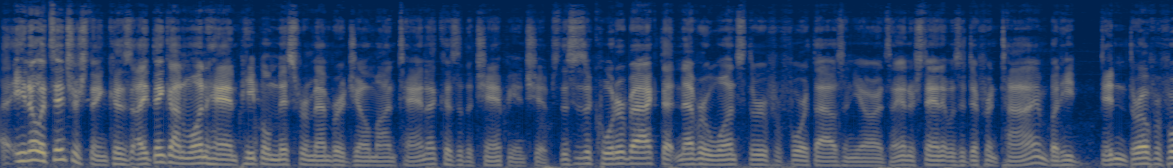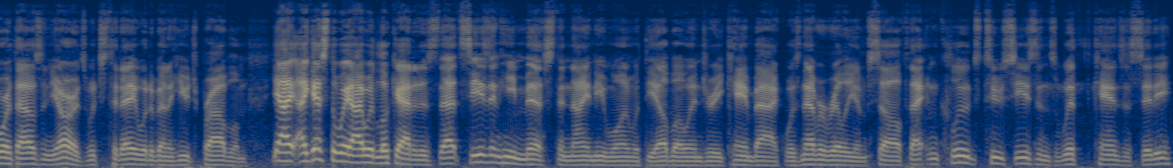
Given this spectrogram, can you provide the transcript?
Uh, you know, it's interesting because I think on one hand, people misremember Joe Montana because of the championships. This is a quarterback that never once threw for 4,000 yards. I understand it was a different time, but he didn't throw for 4,000 yards, which today would have been a huge problem. Yeah, I, I, guess the way I would look at it is that season he missed in 91 with the elbow injury, came back, was never really himself. That includes two seasons with Kansas City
